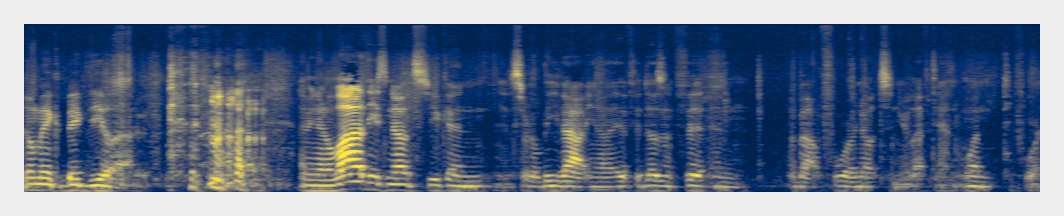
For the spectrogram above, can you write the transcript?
Don't make a big deal out of it. I mean, in a lot of these notes, you can sort of leave out. You know, if it doesn't fit in about four notes in your left hand, one to four,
